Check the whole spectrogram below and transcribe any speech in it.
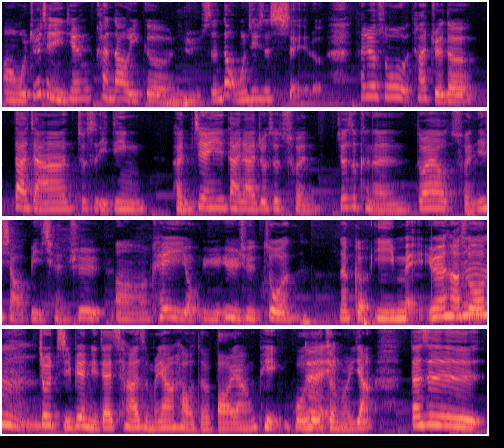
嗯，我觉得前几天看到一个女生，但我忘记是谁了，她就说她觉得大家就是一定很建议大家就是存，就是可能都要存一小笔钱去，嗯，可以有余裕去做那个医美，因为他说，嗯就即便你在擦什么样好的保养品或是怎么样，但是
